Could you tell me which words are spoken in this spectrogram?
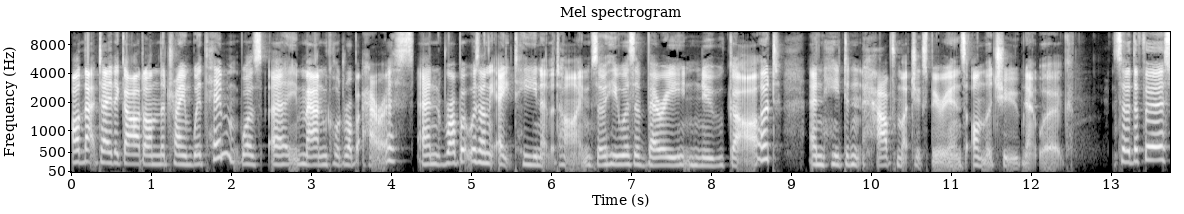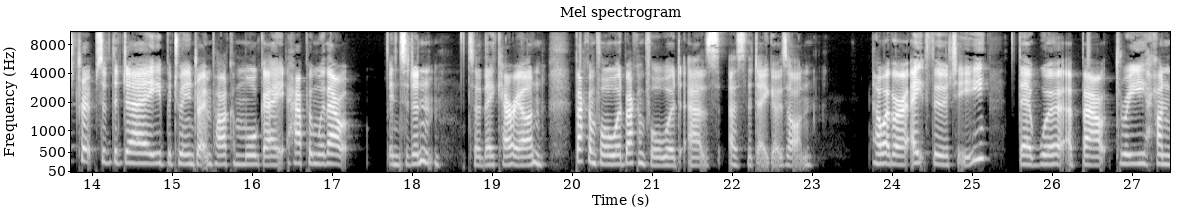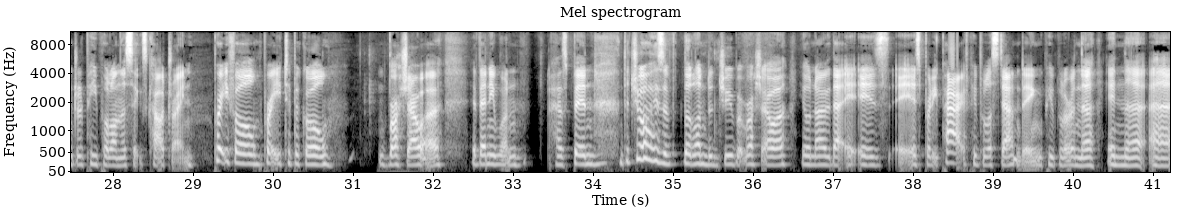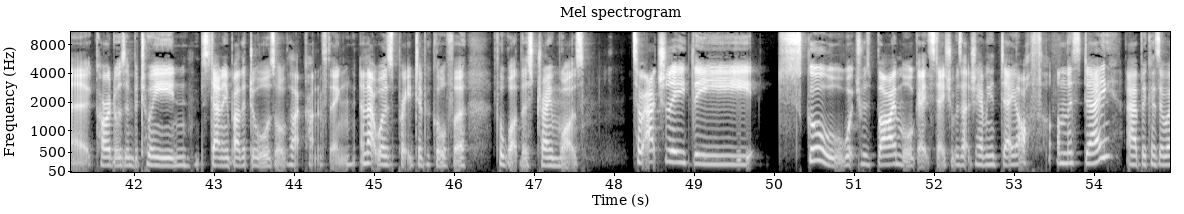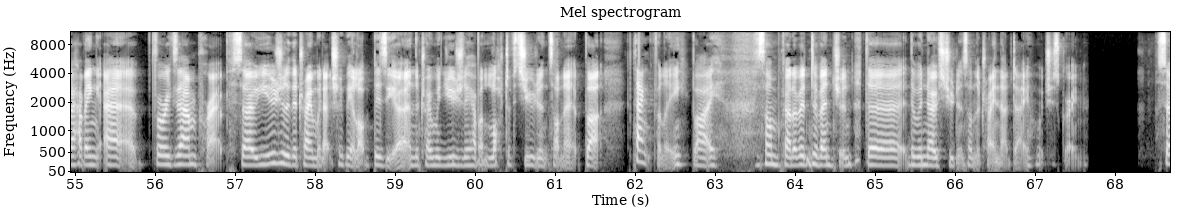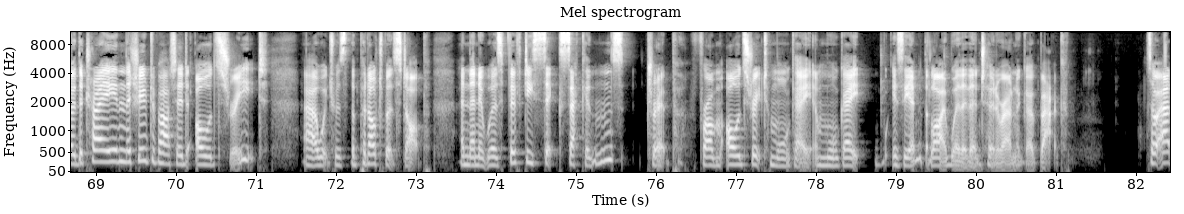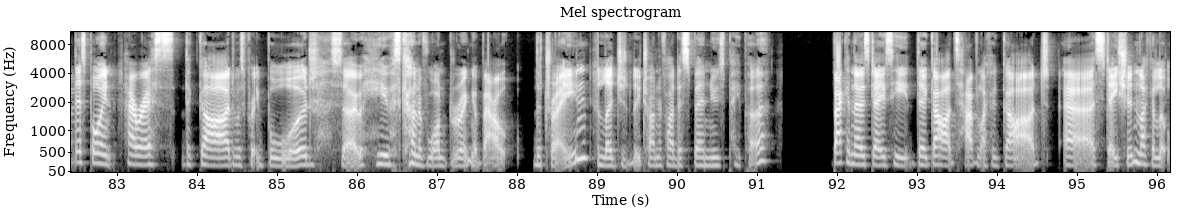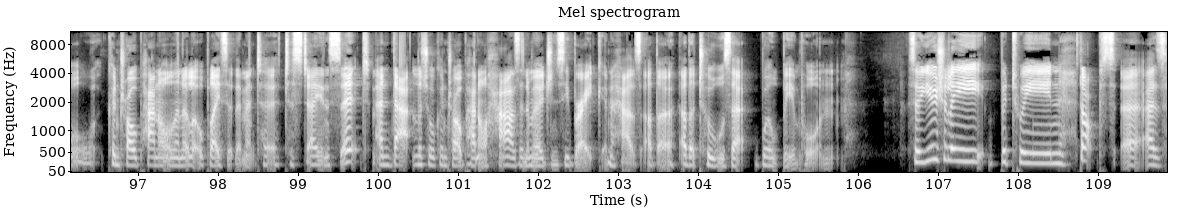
On that day, the guard on the train with him was a man called Robert Harris, and Robert was only 18 at the time, so he was a very new guard and he didn't have much experience on the tube network. So the first trips of the day between Drayton Park and Moorgate happen without incident. So they carry on back and forward, back and forward as as the day goes on. However, at 8:30, there were about 300 people on the six car train pretty full, pretty typical rush hour. If anyone has been the joys of the London Tube at rush hour, you'll know that it is it is pretty packed. People are standing, people are in the in the uh, corridors in between, standing by the doors, all that kind of thing. And that was pretty typical for for what this train was. So actually, the school, which was by Moorgate Station, was actually having a day off on this day uh, because they were having uh, for exam prep. So usually the train would actually be a lot busier, and the train would usually have a lot of students on it. But thankfully, by some kind of intervention, the there were no students on the train that day, which is great. So the train, the tube departed Old Street. Uh, which was the penultimate stop, and then it was 56 seconds trip from Old Street to Moorgate, and Moorgate is the end of the line where they then turn around and go back. So at this point, Harris, the guard, was pretty bored, so he was kind of wandering about the train, allegedly trying to find a spare newspaper. Back in those days, he the guards have like a guard uh, station, like a little control panel and a little place that they're meant to to stay and sit. And that little control panel has an emergency brake and has other other tools that will be important. So, usually between stops, uh, as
